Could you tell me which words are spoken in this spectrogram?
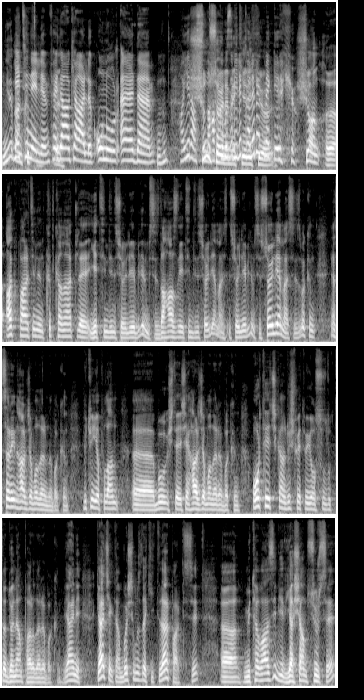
niye ben kıt- Yetinelim, Evet. fedakarlık, onur, erdem. Hayır aslında Şunu hakkımızı söylemek bilip gerekiyor. talep etmek gerekiyor. Şu an e, AK Parti'nin kıt kanaatle yetindiğini söyleyebilir misiniz? Daha az yetindiğini söyleyemez, söyleyebilir misiniz? Söyleyemezsiniz. Bakın yani sarayın harcamalarına bakın. Bütün yapılan e, bu işte şey harcamalara bakın. Ortaya çıkan rüşvet ve yolsuzlukta dönen paralara bakın. Yani gerçekten başımızdaki iktidar partisi e, mütevazi bir yaşam sürse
